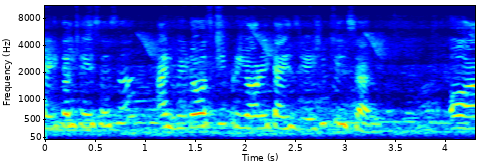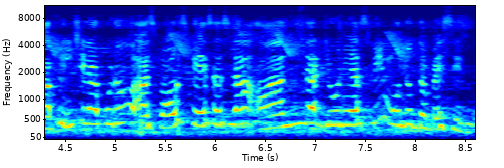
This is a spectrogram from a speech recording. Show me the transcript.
medical cases and విడోస్కి ప్రియారిటైజ్ చేసి పిలిచారు. ఆ పిలిచినప్పుడు ఆ స్పౌస్ కేసెస్లో అందరు జూనియర్స్ని ముందుకు దొబ్బేసింది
